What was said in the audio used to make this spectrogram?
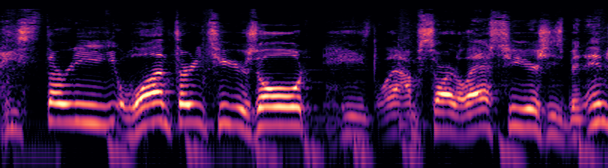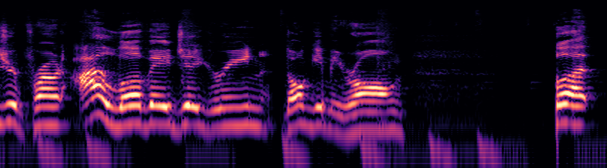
he's 31, 32 years old. He's I'm sorry, the last two years he's been injured prone. I love AJ Green, don't get me wrong. But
